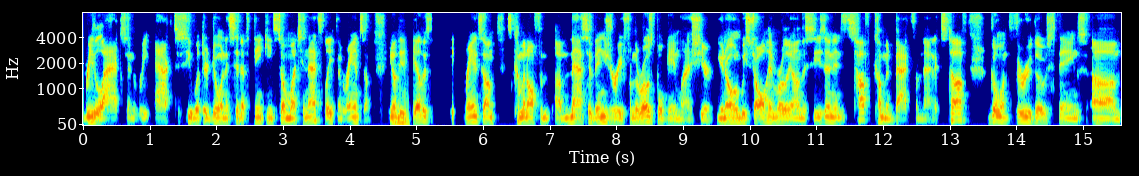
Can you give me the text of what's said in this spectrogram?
relax and react to see what they're doing instead of thinking so much. And that's Lathan Ransom. You know, mm-hmm. the, the other Ransom is coming off a, a, massive injury from the Rose Bowl game last year, you know, and we saw him early on the season, and it's tough coming back from that. It's tough going through those things um,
